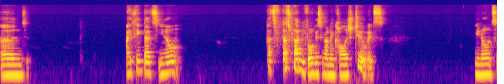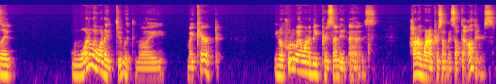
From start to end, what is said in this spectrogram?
And I think that's, you know, that's that's what I've been focusing on in college too. It's you know, it's like what do I want to do with my my character? You know, who do I want to be presented as? How do I want to present myself to others?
